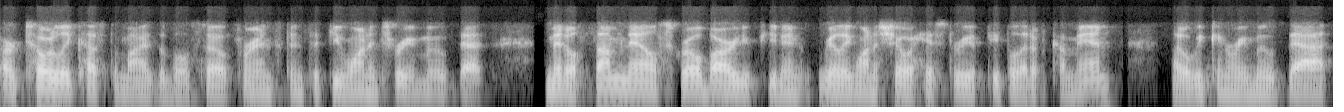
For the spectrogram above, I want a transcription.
are totally customizable. So for instance, if you wanted to remove that middle thumbnail scroll bar, if you didn't really want to show a history of people that have come in, uh, we can remove that.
